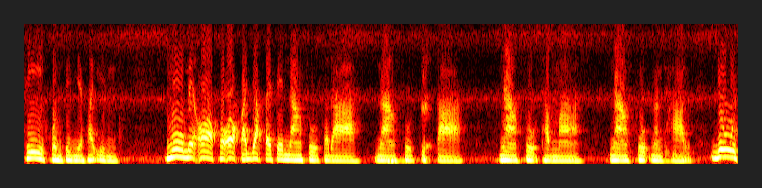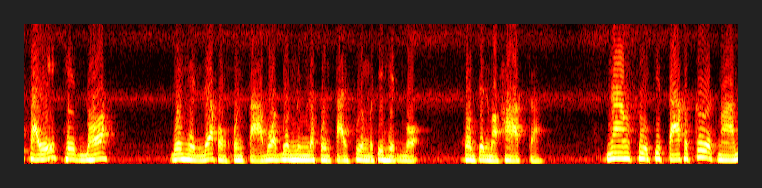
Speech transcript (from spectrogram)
สี่คนเป็นเมียพระอินทร์มู่ไม่ออกพอออกก็ยักไปเป็นนางสุสดา นางสุจิตา นางสุธรรมา นางสุนันทาอยู่ใสเห็นบ่บ่เห็นแล้วของคนตาบอดเบื้องหนึ่งแล้วคนตายเฟื่องมันจะเห็นบ่คนเป็นมาพาดกะนางสุจิตาเขาเกิดมาโม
